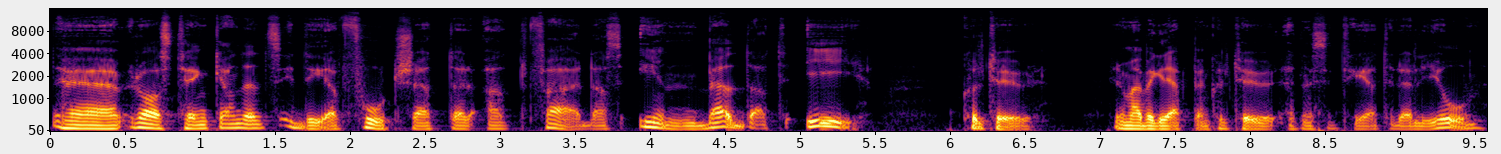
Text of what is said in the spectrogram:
eh, rastänkandets idé fortsätter att färdas inbäddat i kultur, i de här begreppen kultur, etnicitet, religion.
